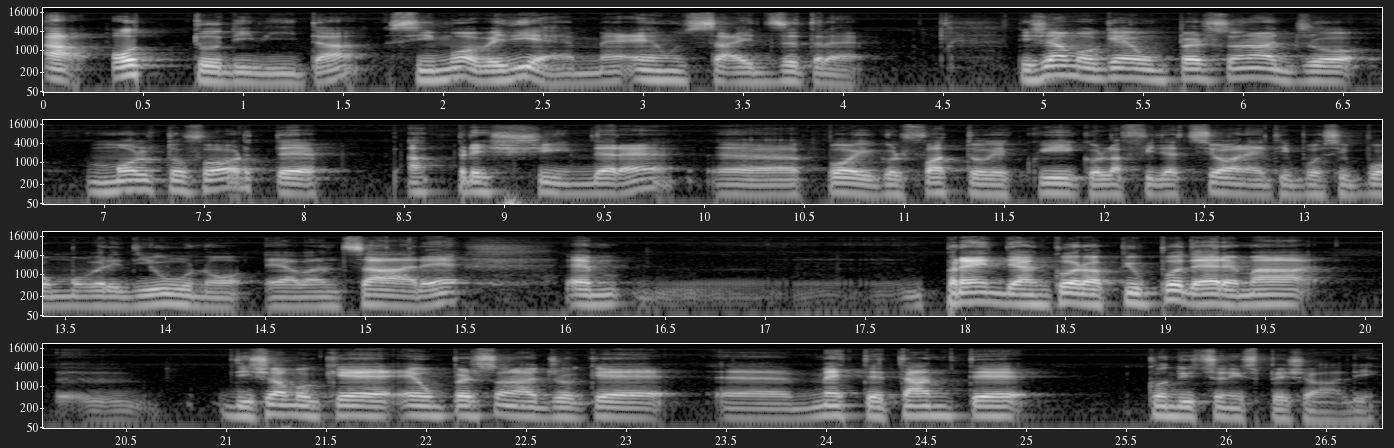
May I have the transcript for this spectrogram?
ha 8 di vita, si muove di M e è un size 3. Diciamo che è un personaggio molto forte a prescindere, eh, poi col fatto che qui con l'affiliazione tipo si può muovere di uno e avanzare, ehm, prende ancora più potere, ma eh, diciamo che è un personaggio che eh, mette tante condizioni speciali.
